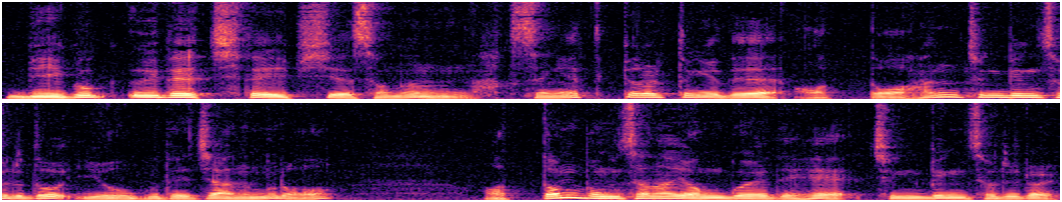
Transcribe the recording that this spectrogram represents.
미국 의대 치대 입시에서는 학생의 특별활동에 대해 어떠한 증빙 서류도 요구되지 않으므로 어떤 봉사나 연구에 대해 증빙 서류를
